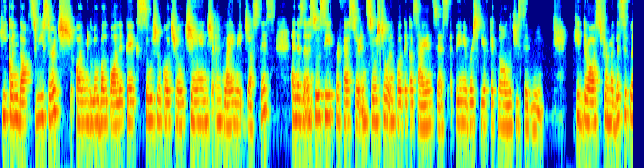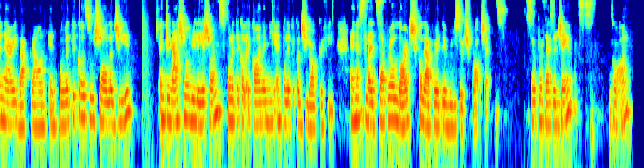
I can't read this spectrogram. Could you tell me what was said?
He conducts research on global politics, social-cultural change, and climate justice, and is an associate professor in social and political sciences at the University of Technology, Sydney. He draws from a disciplinary background in political sociology, international relations, political economy, and political geography, and has led several large collaborative research projects. So, Professor James, go on.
